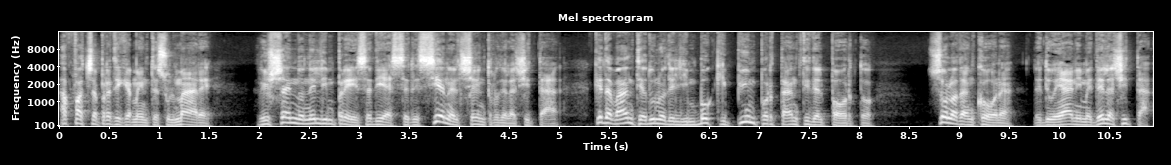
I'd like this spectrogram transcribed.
Affaccia praticamente sul mare, riuscendo nell'impresa di essere sia nel centro della città che davanti ad uno degli imbocchi più importanti del porto, Solo ad Ancona le due anime della città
